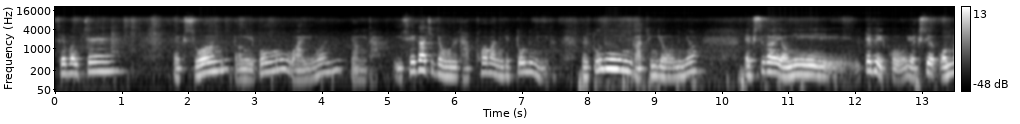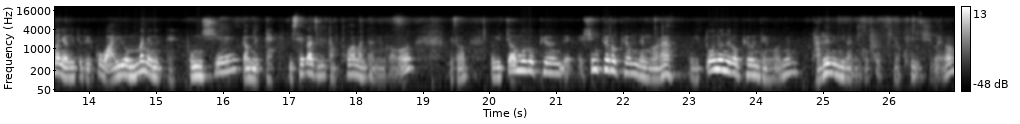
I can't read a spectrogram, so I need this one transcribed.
세 번째 x1 0이고 y1 0이다. 이 세 가지 경우를 다 포함하는 게 또는입니다. 또는 같은 경우는요. X가 0일 때도 있고 x1만 0일 때도 있고 y1만 0일 때 동시에 0일 때 이 세 가지를 다 포함한다는 거. 그래서 여기 점으로 표현된 쉼표로 표현된 거랑 여기 또는으로 표현된 거는 다른 의미라는 거 꼭 기억해 주시고요.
